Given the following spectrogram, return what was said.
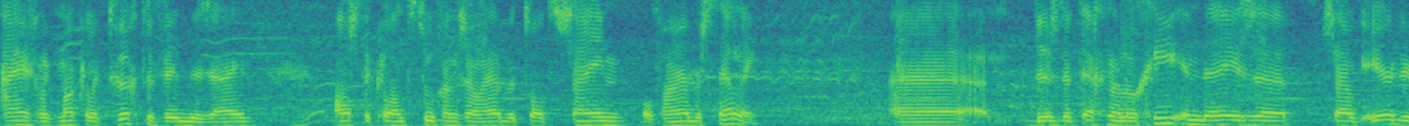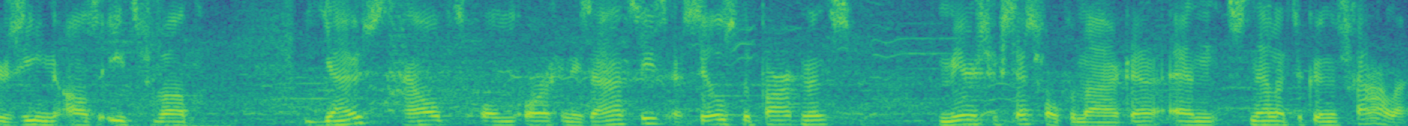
eigenlijk makkelijk terug te vinden zijn als de klant toegang zou hebben tot zijn of haar bestelling. Uh, dus de technologie in deze zou ik eerder zien als iets wat juist helpt om organisaties en sales departments meer succesvol te maken en sneller te kunnen schalen.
